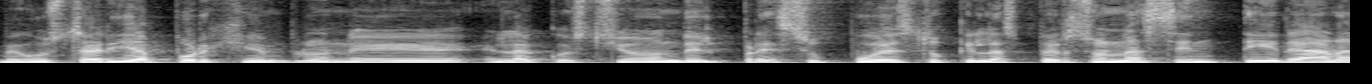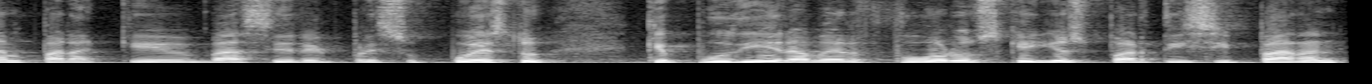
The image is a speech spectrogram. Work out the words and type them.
Me gustaría, por ejemplo, en, eh, en, la cuestión del presupuesto, que las personas se enteraran para qué va a ser el presupuesto, que pudiera haber foros que ellos participaran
